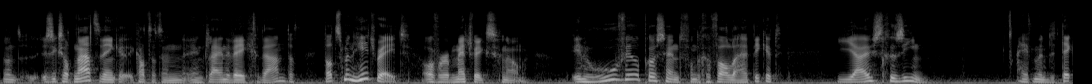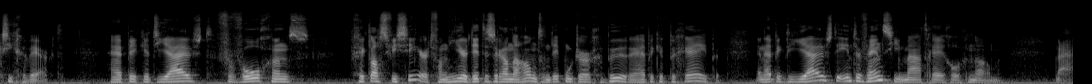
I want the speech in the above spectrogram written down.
want, dus ik zat na te denken, ik had dat een, een kleine week gedaan. Dat, wat is mijn hitrate over metrics genomen? In hoeveel procent van de gevallen heb ik het juist gezien? Heeft mijn detectie gewerkt? Heb ik het juist vervolgens geclassificeerd van hier, dit is er aan de hand en dit moet er gebeuren? Heb ik het begrepen? En heb ik de juiste interventiemaatregel genomen? Nou,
